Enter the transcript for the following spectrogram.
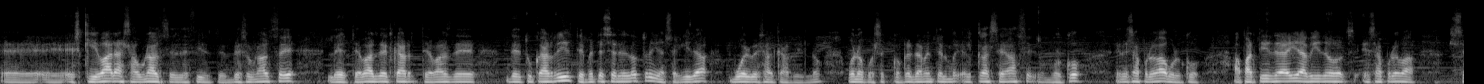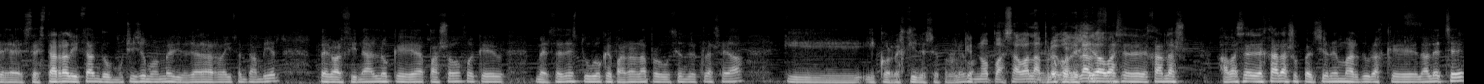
eh, eh, esquivaras a un alce, es decir, ves un alce, le, te vas, del car, te vas de, de tu carril, te metes en el otro y enseguida vuelves al carril. ¿no? Bueno, pues concretamente el, el clase A volcó, en esa prueba volcó. A partir de ahí ha habido, esa prueba se, se está realizando, muchísimos medios ya la realizan también, pero al final lo que pasó fue que Mercedes tuvo que parar la producción del clase A y, y corregir ese problema. que no pasaba la Eh, prueba del a base de dejar las a base de dejar las suspensiones más duras que la leche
